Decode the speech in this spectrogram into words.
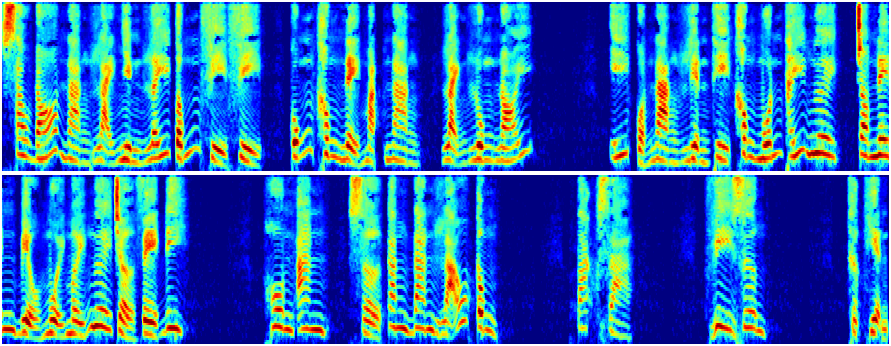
Sau đó nàng lại nhìn lấy tống phỉ phỉ, cũng không nể mặt nàng, lạnh lùng nói. Ý của nàng liền thì không muốn thấy ngươi, cho nên biểu muội mời ngươi trở về đi. Hôn an, sở căng đan lão công. Tác giả. Vi Dương. Thực hiện.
